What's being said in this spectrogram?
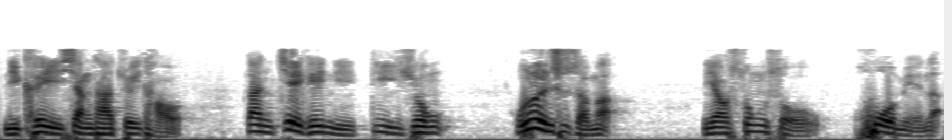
你可以向他追讨；但借给你弟兄，无论是什么，你要松手豁免了。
